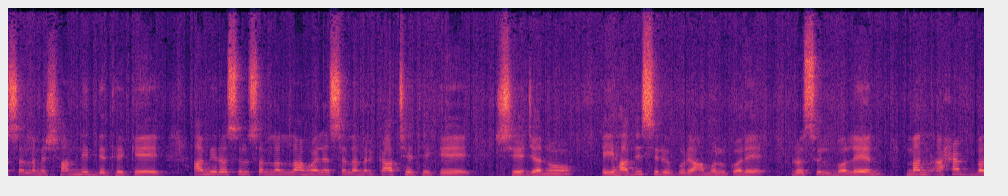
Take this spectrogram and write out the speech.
আসাল্লামের সান্নিধ্যে থেকে, আমি রসুল সাল্লাহ আলাইসাল্লামের কাছে থেকে সে যেন এই হাদিসের উপরে আমল করে। রসুল বলেন, মান আহাব্বা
